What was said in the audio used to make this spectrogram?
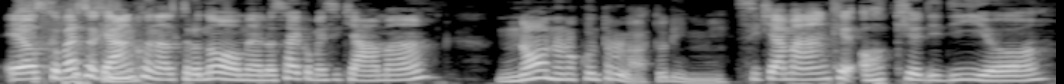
e ho scoperto Sì. che ha anche un altro nome, lo sai come si chiama? No, non ho controllato, dimmi. Si chiama anche Occhio di Dio.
